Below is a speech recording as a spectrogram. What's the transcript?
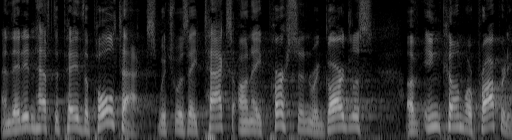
and they didn't have to pay the poll tax, which was a tax on a person regardless of income or property.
